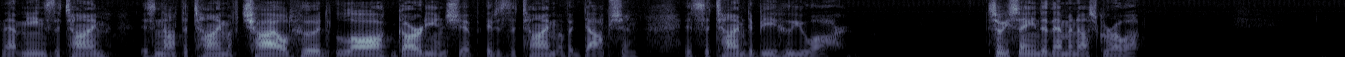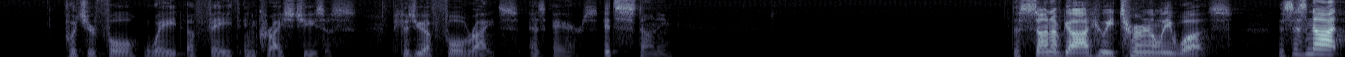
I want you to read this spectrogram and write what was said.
And that means the time is not the time of childhood law guardianship, it is the time of adoption. It's the time to be who you are. So he's saying to them and us, grow up. Put your full weight of faith in Christ Jesus because you have full rights as heirs. It's stunning. The Son of God who eternally was. This is not,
